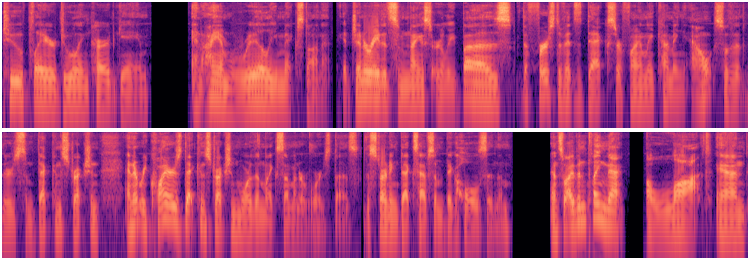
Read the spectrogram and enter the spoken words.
two player dueling card game, and I am really mixed on it. It generated some nice early buzz. The first of its decks are finally coming out, so that there's some deck construction, and it requires deck construction more than like Summoner Wars does. The starting decks have some big holes in them. And so I've been playing that a lot, and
